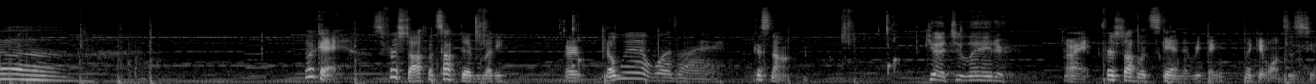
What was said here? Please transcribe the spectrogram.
Okay, so first off, let's talk to everybody. Or, nope, Where was I? guess not. Catch you later. Alright, first off, let's scan everything like it wants us to.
